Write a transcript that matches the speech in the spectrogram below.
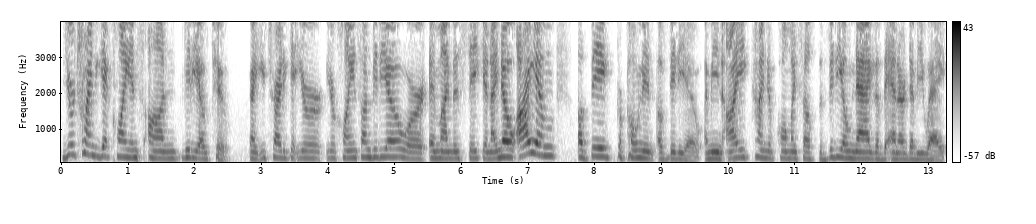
you're trying to get clients on video too right you try to get your your clients on video or am i mistaken i know i am a big proponent of video. I mean, I kind of call myself the video nag of the NRWA.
